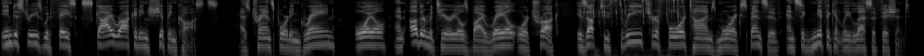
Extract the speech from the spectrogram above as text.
industries would face skyrocketing shipping costs, as transporting grain, oil, and other materials by rail or truck is up to three to four times more expensive and significantly less efficient.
